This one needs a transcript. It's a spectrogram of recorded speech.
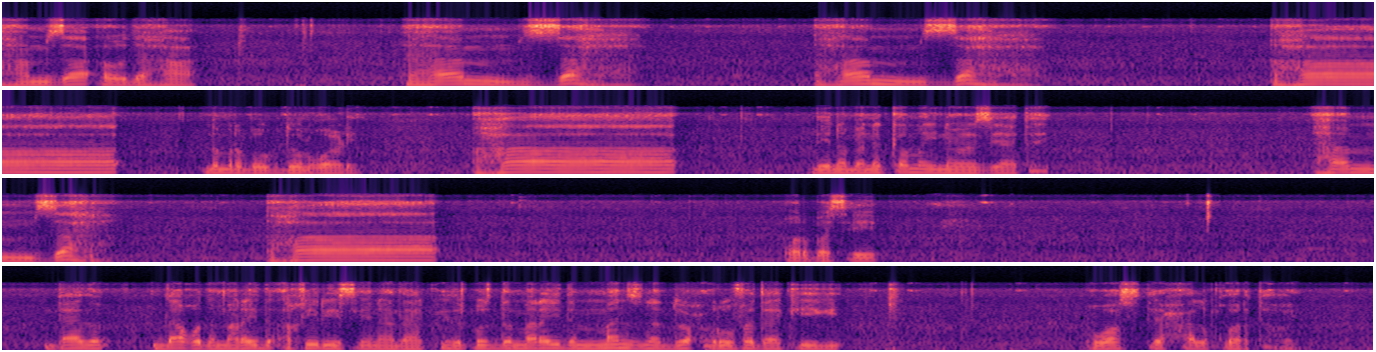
حمزه او د ها همزه همزه ها دومره به وګدول غواړي ها دینه بنه کمه نه زیاته همزه ها ورپسې دا دا خو د مرای د اخیری سینا دا کیدل اوس د مرای د منځ نه دوه حروف ادا کیږي وسط حلق ورته وي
